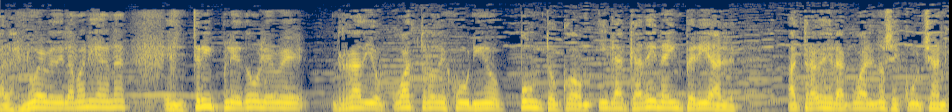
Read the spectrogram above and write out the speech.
a las 9 de la mañana en www.radio4dejunio.com y la cadena imperial a través de la cual nos escuchan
